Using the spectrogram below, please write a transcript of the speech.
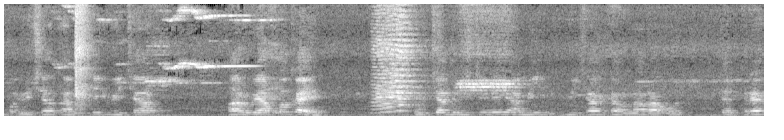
भविष्यात आमचे विचार फार व्यापक आहेत. पुढच्या दृष्टीने आम्ही विचार करणार आहोत. तर त्या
